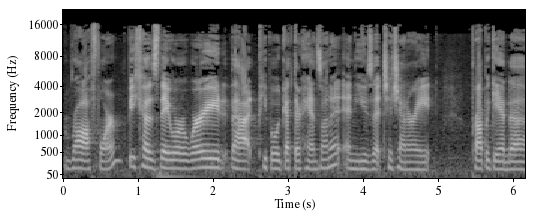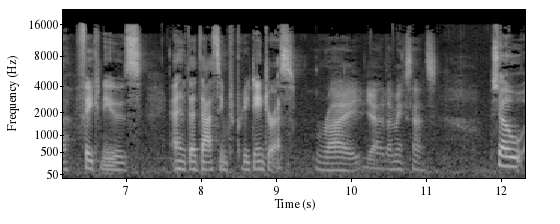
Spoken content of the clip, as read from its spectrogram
raw form because they were worried that people would get their hands on it and use it to generate propaganda, fake news, and that that seemed pretty dangerous. Right. Yeah, that makes sense. So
